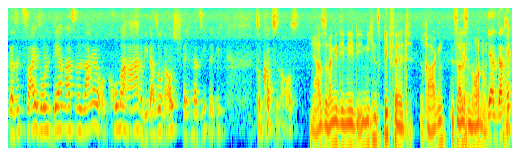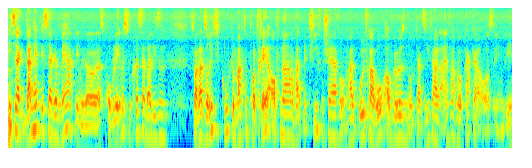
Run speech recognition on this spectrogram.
da sind zwei so dermaßen lange und krumme Haare, die da so rausstechen. Das sieht wirklich zum Kotzen aus. Ja, solange die, die nicht ins Blickfeld ragen, ist alles in Ordnung. Ja, dann hätte ich ja, dann hätte ich es ja gemerkt. Das Problem ist, du kriegst ja bei diesen, es waren halt so richtig gut gemachte Porträtaufnahmen, halt mit Tiefenschärfe und halt ultra hochauflösend und das sieht halt einfach nur kacke aus irgendwie.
